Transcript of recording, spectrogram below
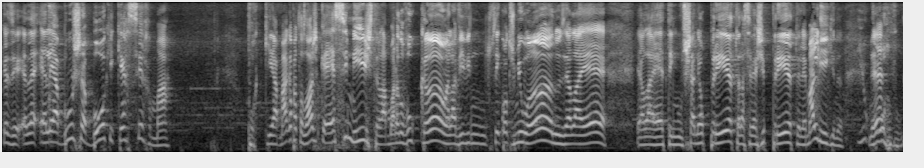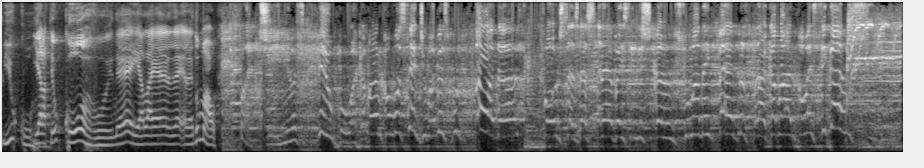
Quer dizer, ela, ela é a bruxa boa que quer ser má. Porque a maga patológica é sinistra, ela mora no vulcão, ela vive não sei quantos mil anos, ela é. Ela é, tem um Chanel preto, ela se veste de preto, ela é maligna. E o né? corvo? E o corvo? E ela tem o corvo, né? E ela é, ela é- é do mal. Patinhas, eu vou acabar com você de uma vez por todas! Forças das trevas sem descanso, mandem pedras para acabar com esse ganso!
